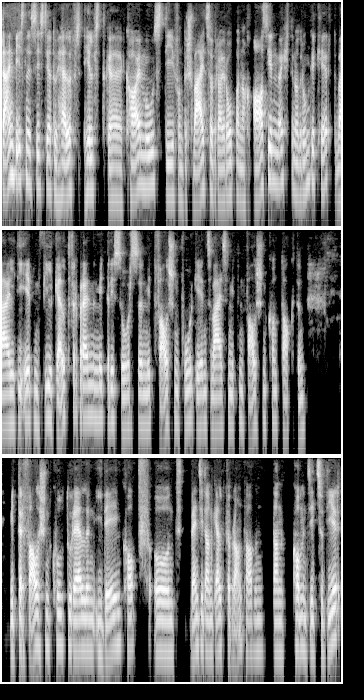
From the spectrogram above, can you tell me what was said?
Dein Business ist ja, du hilfst, hilfst KMUs, die von der Schweiz oder Europa nach Asien möchten oder umgekehrt, weil die eben viel Geld verbrennen mit Ressourcen, mit falschen Vorgehensweisen, mit den falschen Kontakten, mit der falschen kulturellen Idee im Kopf. Und wenn sie dann Geld verbrannt haben, dann kommen sie zu dir.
